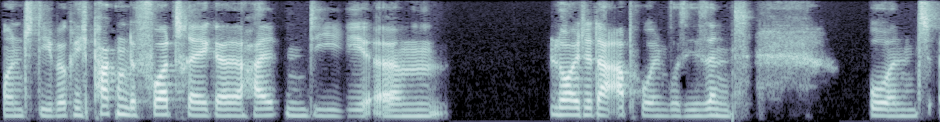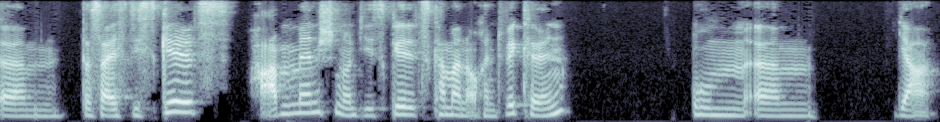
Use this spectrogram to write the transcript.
und die wirklich packende Vorträge halten, die ähm, Leute da abholen, wo sie sind. Und ähm, das heißt, die Skills haben Menschen und die Skills kann man auch entwickeln, um ähm, ja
